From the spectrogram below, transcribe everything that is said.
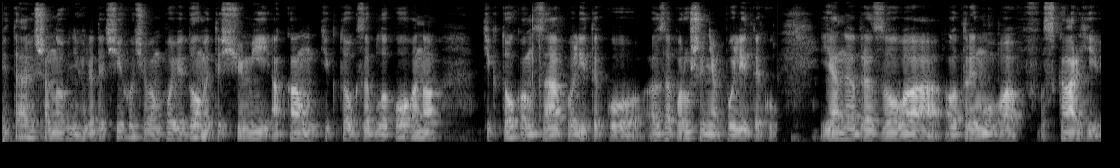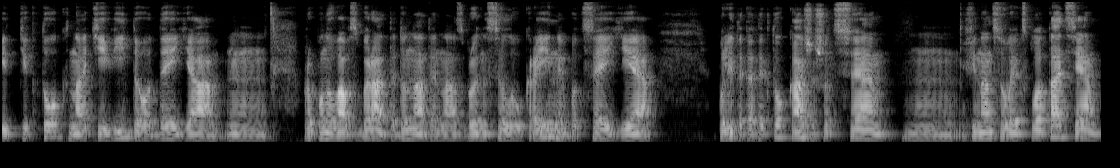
Вітаю, шановні глядачі. Хочу вам повідомити, що мій аккаунт TikTok заблоковано TikTokом за політику, за порушення політику. Я неодноразово отримував скарги від TikTok на ті відео, де я пропонував збирати донати на Збройні Сили України, бо це є політика TikTok каже, що це фінансова експлуатація.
